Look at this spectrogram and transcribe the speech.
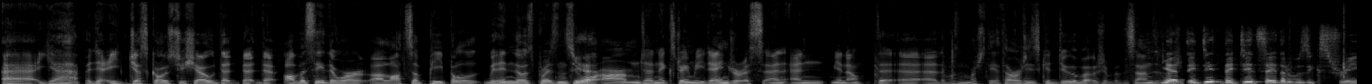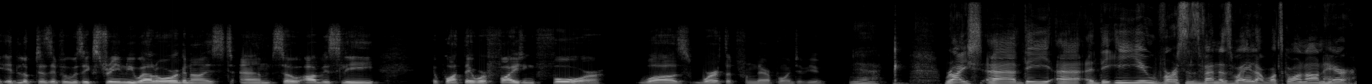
Uh, yeah, but it just goes to show that, that, that obviously there were uh, lots of people within those prisons who yeah. were armed and extremely dangerous, and, and you know the, uh, uh, there wasn't much the authorities could do about it. But the sounds of yeah, it, they did they did say that it was extreme. It looked as if it was extremely well organized. Um, so obviously, what they were fighting for was worth it from their point of view. Yeah. Right. Uh, the uh, the EU versus Venezuela. What's going on here?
